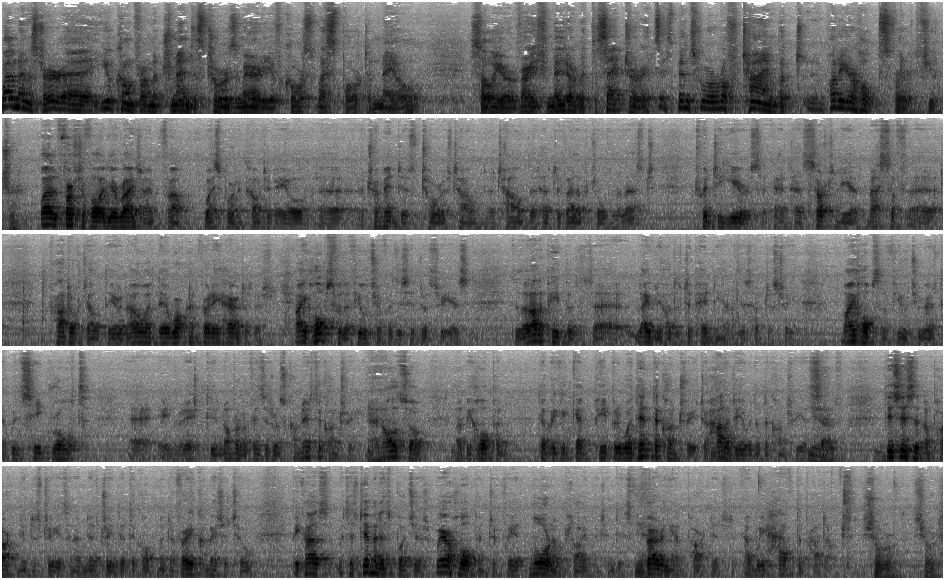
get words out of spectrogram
Well, Minister, uh, you come from a tremendous tourism area, of course, Westport and Mayo. So you're very familiar with the sector. It's, it's been through a rough time, but uh, what are your hopes for the future? Well, first of all, you're right. I'm from Westport and County Mayo, uh, a tremendous tourist town, a town that has developed over the last 20 years and has certainly a massive uh, product out there now, and they're working very hard at it. My hopes for the future for this industry is there's a lot of people's uh, livelihood is depending on this industry. My hopes for the future is that we'll see growth Uh, in relation to the number of visitors coming into the country, yeah. and also. I'll be hoping that we can get people within the country to holiday within the country itself. This is an important industry, it's an industry that the government are very committed to because with the stimulus budget we're hoping to create more employment in this very important industry and we have the product. Sure, sure.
